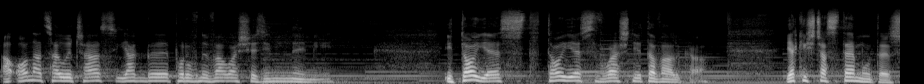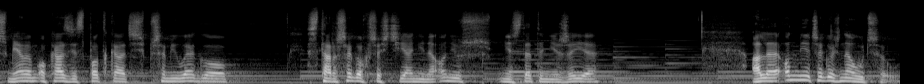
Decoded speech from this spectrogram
a ona cały czas jakby porównywała się z innymi. I to jest, to jest właśnie ta walka. Jakiś czas temu też miałem okazję spotkać przemiłego, starszego chrześcijanina. On już niestety nie żyje, ale on mnie czegoś nauczył.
